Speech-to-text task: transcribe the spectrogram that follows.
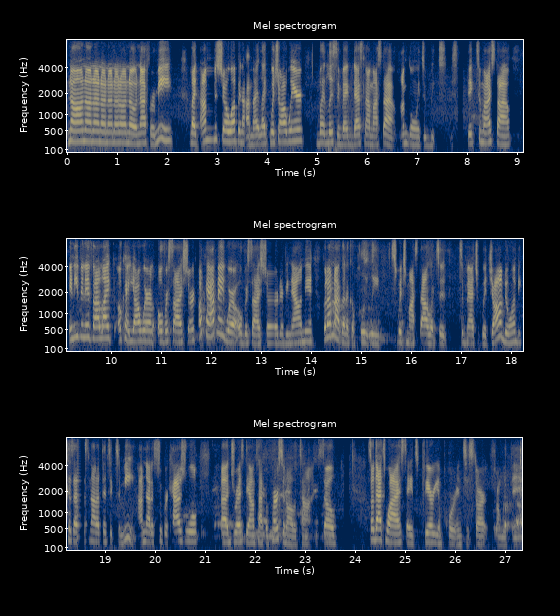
No, no, no, no, no, no, no, no, not for me. Like I'm gonna show up and I might like what y'all wear, but listen, baby, that's not my style. I'm going to be, stick to my style. And even if I like, okay, y'all wear oversized shirt. Okay, I may wear an oversized shirt every now and then, but I'm not gonna completely switch my style up to to match what y'all doing because that's not authentic to me. I'm not a super casual, uh, dress down type of person all the time. So, so that's why I say it's very important to start from within.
